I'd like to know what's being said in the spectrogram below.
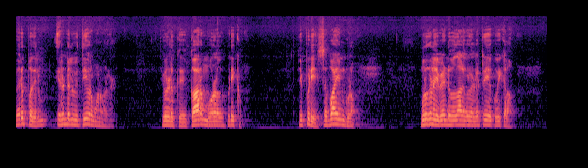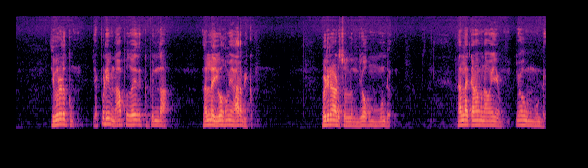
வெறுப்பதிலும் இரண்டிலுமே தீவிரமானவர்கள். இவர்களுக்கு காரம் ஓரளவு பிடிக்கும். இப்படி செவ்வாயின் குணம் முருகனை வேண்டுவதால் இவர்கள் வெற்றியை குவிக்கலாம். இவர்களுக்கும் எப்படியும் நாற்பது வயதுக்கு பின் தான் நல்ல யோகமே ஆரம்பிக்கும். வெளிநாடு சொல்லும் யோகமும் உண்டு. நல்ல கணவன் அமையும் யோகமும் உண்டு.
